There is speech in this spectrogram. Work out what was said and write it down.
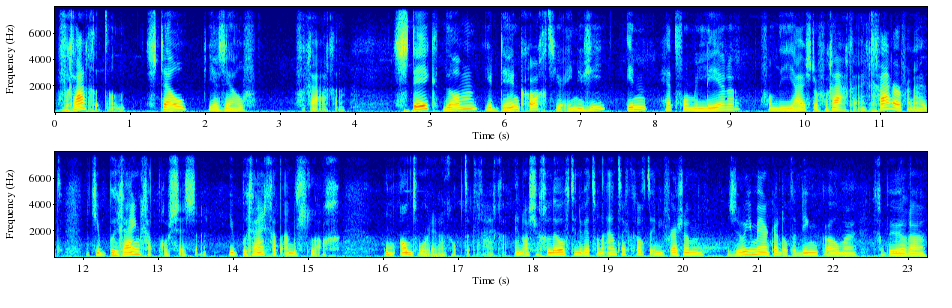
vraag het dan. Stel jezelf vragen. Steek dan je denkkracht, je energie in het formuleren van de juiste vragen. En ga ervan uit dat je brein gaat processen. Je brein gaat aan de slag om antwoorden daarop te krijgen. En als je gelooft in de wet van de aantrekkingskracht, in universum, zul je merken dat er dingen komen, gebeuren,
